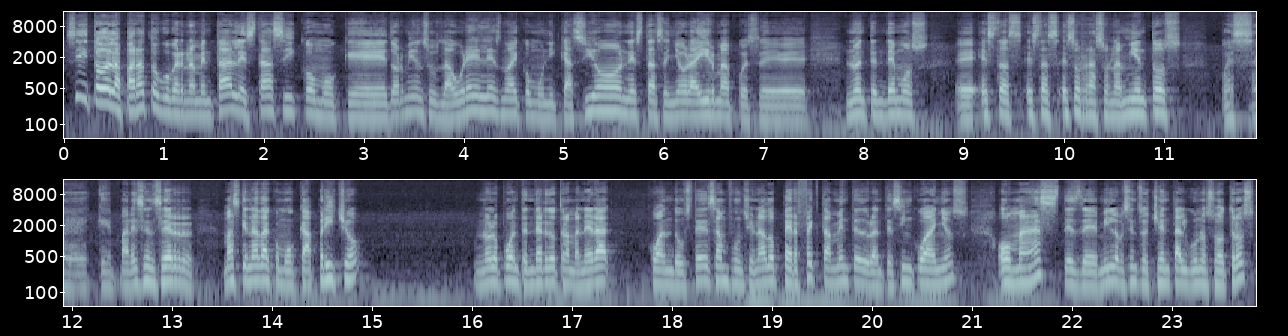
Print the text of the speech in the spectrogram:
Sí, todo el aparato gubernamental está así como que dormido en sus laureles, no hay comunicación, esta señora Irma, pues eh, no entendemos eh, estas, estas, esos razonamientos, pues eh, que parecen ser más que nada como capricho, no lo puedo entender de otra manera, cuando ustedes han funcionado perfectamente durante cinco años o más, desde 1980 algunos otros,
